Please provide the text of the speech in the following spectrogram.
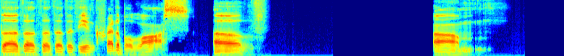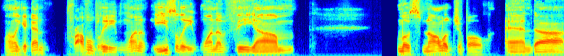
the, the, the the the incredible loss of um well again probably one easily one of the um, most knowledgeable and uh,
